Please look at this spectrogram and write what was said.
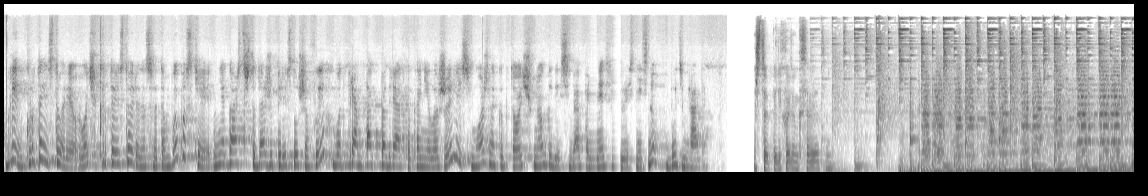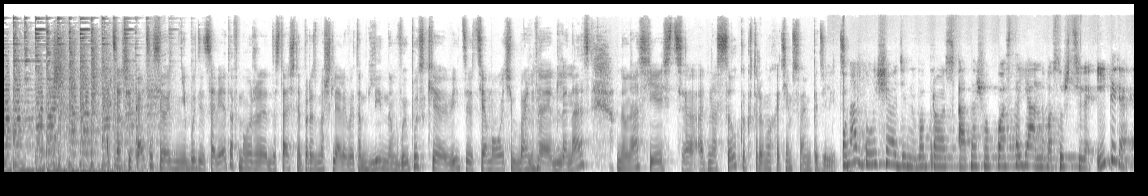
Блин, крутая история. Очень крутая история у нас в этом выпуске. Мне кажется, что даже переслушав их, вот прям так подряд, как они ложились, можно как-то очень много для себя понять и выяснить. Ну, будем рады. Что, переходим к советам? И Кати сегодня не будет советов. Мы уже достаточно поразмышляли в этом длинном выпуске. Видите, тема очень больная для нас. Но у нас есть э, одна ссылка, которую мы хотим с вами поделиться. У нас был еще один вопрос от нашего постоянного слушателя Игоря.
